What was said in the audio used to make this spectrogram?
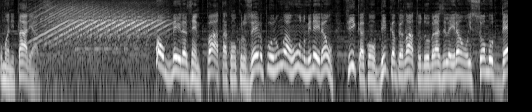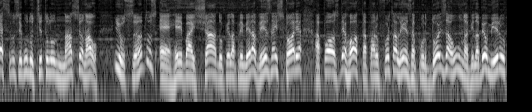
humanitárias. Palmeiras empata com o Cruzeiro por 1 a 1 no Mineirão. Fica com o bicampeonato do Brasileirão e soma o 12º título nacional. E o Santos é rebaixado pela primeira vez na história após derrota para o Fortaleza por 2 a 1 na Vila Belmiro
